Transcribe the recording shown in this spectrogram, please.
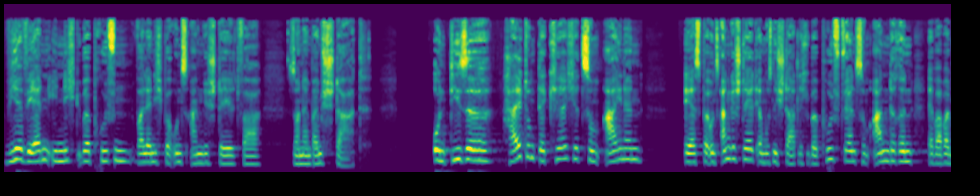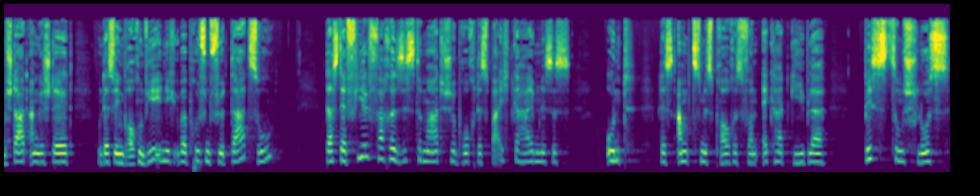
wir werden ihn nicht überprüfen, weil er nicht bei uns angestellt war, sondern beim Staat. Und diese Haltung der Kirche zum einen er ist bei uns angestellt, er muss nicht staatlich überprüft werden. Zum anderen, er war beim Staat angestellt und deswegen brauchen wir ihn nicht überprüfen, führt dazu, dass der vielfache systematische Bruch des Beichtgeheimnisses und des Amtsmissbrauches von Eckhard Giebler bis zum Schluss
